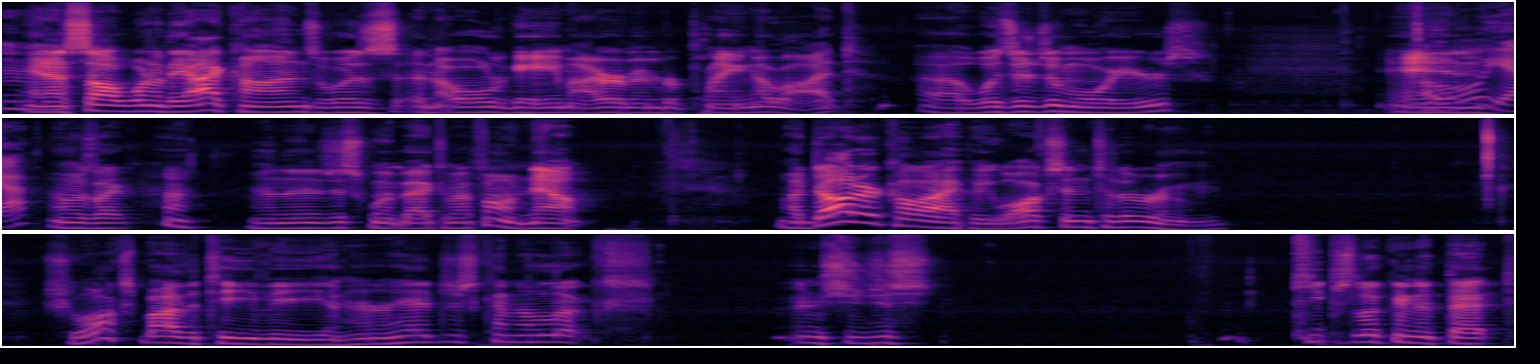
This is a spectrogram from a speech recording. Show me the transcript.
And I saw one of the icons was an old game I remember playing a lot uh, Wizards and Warriors. And Oh, yeah. I was like, huh. And then it just went back to my phone. Now, my daughter Calliope walks into the room. She walks by the TV and her head just kind of looks. And she just keeps looking at that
